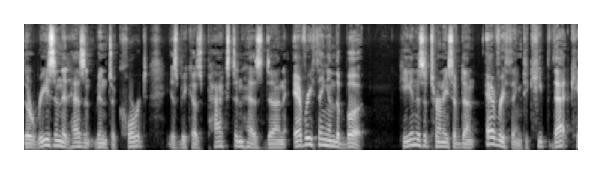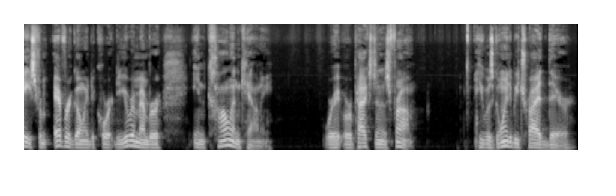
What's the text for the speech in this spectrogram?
The reason it hasn't been to court is because Paxton has done everything in the book. He and his attorneys have done everything to keep that case from ever going to court. Do you remember in Collin County, where, where Paxton is from? He was going to be tried there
